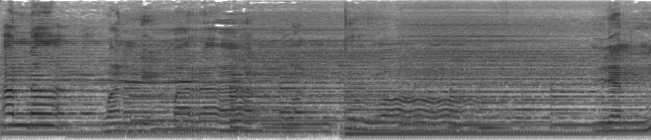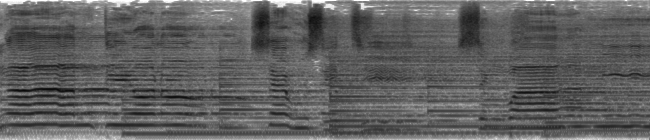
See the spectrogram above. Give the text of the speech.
anak wani marang wong tuwa. Yen nganti ana sewu siji sing wani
